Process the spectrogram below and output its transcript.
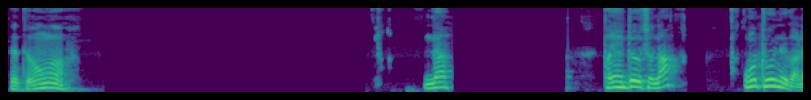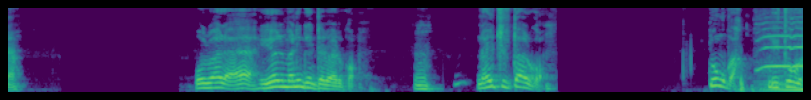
சரி தூங்கும். என்ன? பையன் இன்டர்வியூ சொன்னால் உன் தூங்கிருக்கானே ஒரு வேளை ஏழு மணிக்கு இன்டர்வியூ இருக்கும். ம். நைட் ஷிஃப்டாக இருக்கும். தூங்குப்பா. நீ தூங்கு.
